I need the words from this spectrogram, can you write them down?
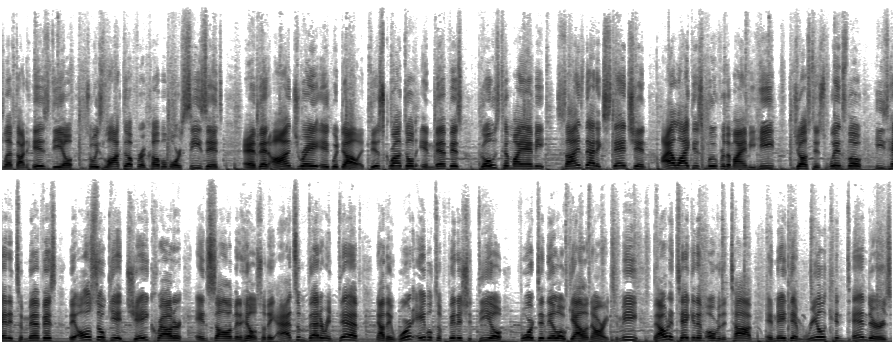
left on his deal, so he's locked up for a couple more seasons. And then Andre Iguodala, disgruntled in Memphis, goes to Miami, signs that extension. I like this move for the Miami Heat. Justice Winslow, he's headed to Memphis. They also get Jae Crowder and Solomon Hill. So they add some veteran depth. Now they weren't able to finish a deal for Danilo Gallinari. To me, that would have taken them over the top and made them real contenders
